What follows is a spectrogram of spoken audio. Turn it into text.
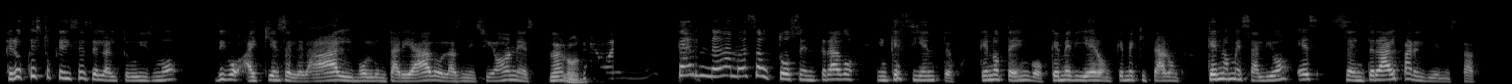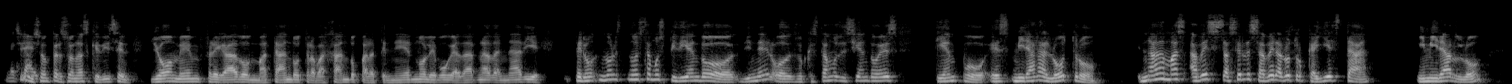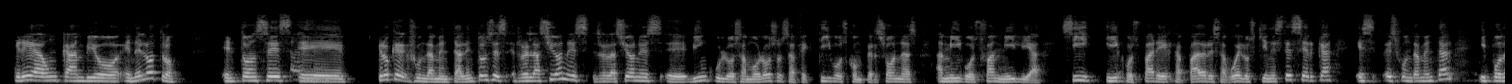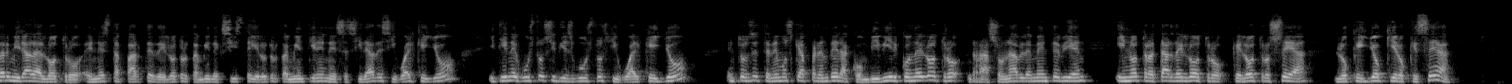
Creo que esto que dices del altruismo, digo, hay quien se le da al voluntariado, las misiones, Claro. estar nada más autocentrado en qué siento, qué no tengo, qué me dieron, qué me quitaron, qué no me salió, es central para el bienestar. Me Sí, son personas que dicen, yo me he enfregado matando, trabajando para tener, no le voy a dar nada a nadie, pero no, no estamos pidiendo dinero, lo que estamos diciendo es tiempo, es mirar al otro. Nada más, a veces hacerle saber al otro que ahí está y mirarlo, crea un cambio en el otro. Entonces, eh, creo que es fundamental. Entonces, relaciones, relaciones, eh, vínculos amorosos, afectivos con personas, amigos, familia, sí, hijos, pareja, padres, abuelos, quien esté cerca, es, es fundamental. Y poder mirar al otro. En esta parte del otro también existe y el otro también tiene necesidades igual que yo y tiene gustos y disgustos igual que yo. Entonces tenemos que aprender a convivir con el otro razonablemente bien y no tratar del otro que el otro sea lo que yo quiero que sea.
